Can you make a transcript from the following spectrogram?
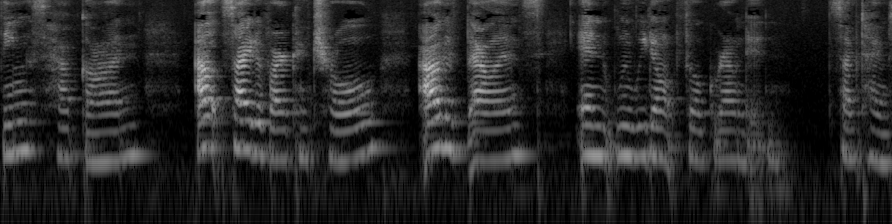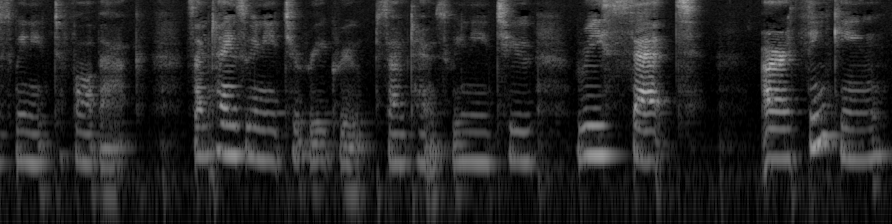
things have gone outside of our control, out of balance, and when we don't feel grounded, sometimes we need to fall back. Sometimes we need to regroup. Sometimes we need to reset our thinking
